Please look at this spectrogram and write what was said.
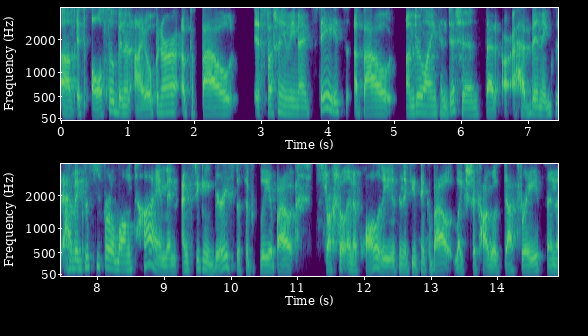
um, it's also been an eye opener about especially in the United States, about underlying conditions that are, have been ex- have existed for a long time. And I'm speaking very specifically about structural inequalities. And if you think about like Chicago's death rates and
